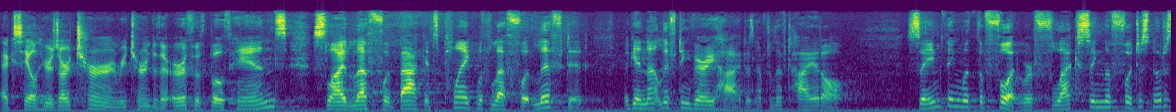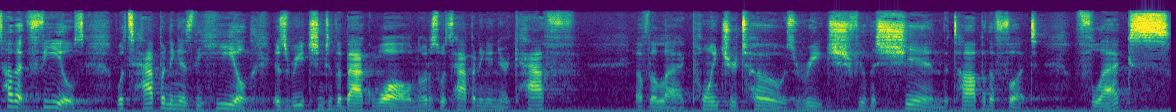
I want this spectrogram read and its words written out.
Exhale, here's our turn. Return to the earth with both hands. Slide left foot back. It's plank with left foot lifted. Again, not lifting very high, doesn't have to lift high at all. Same thing with the foot. We're flexing the foot. Just notice how that feels. What's happening as the heel is reaching to the back wall. Notice what's happening in your calf of the leg. Point your toes, reach. Feel the shin, the top of the foot. Flex,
